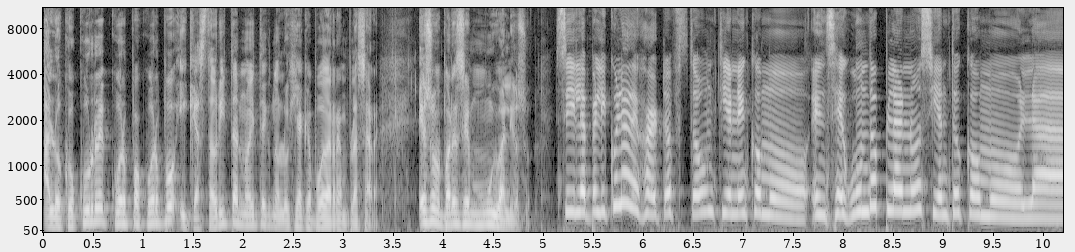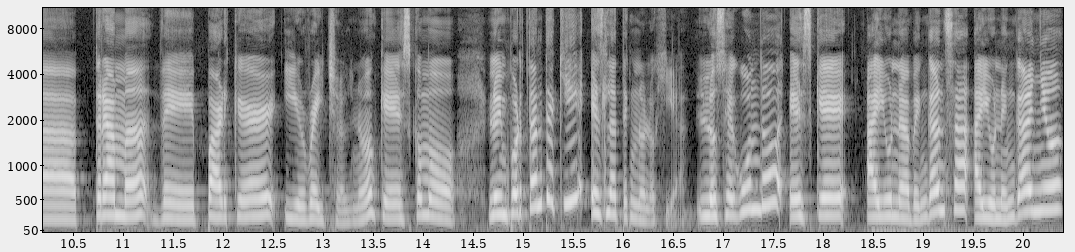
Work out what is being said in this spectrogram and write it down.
a lo que ocurre cuerpo a cuerpo y que hasta ahorita no hay tecnología que pueda reemplazar. Eso me parece muy valioso. Sí, la película de Heart of Stone tiene como, en segundo plano, siento como la trama de Parker y Rachel, ¿no? Que es como, lo importante aquí es la tecnología. Lo segundo es que hay una venganza, hay un engaño,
